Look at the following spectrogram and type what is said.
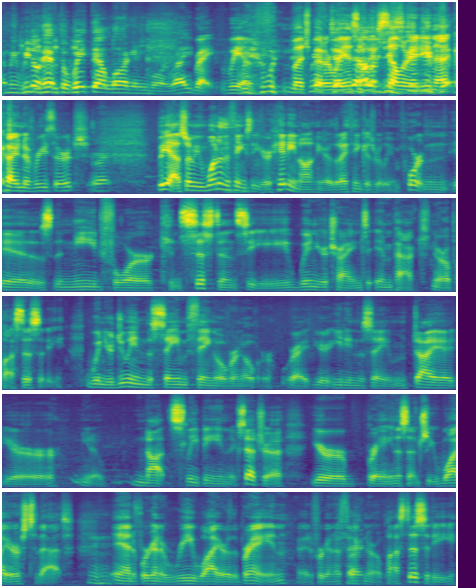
I mean, we don't have to wait that long anymore, right? Right. We have much we have better ways of accelerating that that. kind of research. Right. But yeah, so I mean, one of the things that you're hitting on here that I think is really important is the need for consistency when you're trying to impact neuroplasticity. When you're doing the same thing over and over, right? You're eating the same diet, you're, you know, not sleeping, etc. Your brain essentially wires to that. Mm-hmm. And if we're going to rewire the brain, right, if we're going to affect Right. neuroplasticity,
